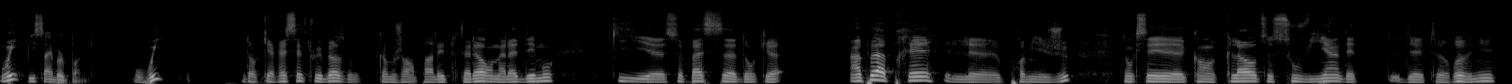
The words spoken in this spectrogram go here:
Oui, puis Cyberpunk. oui. Donc, FS7 Rebirth, donc, comme j'en parlais tout à l'heure, on a la démo qui euh, se passe euh, donc euh, un peu après le premier jeu. Donc, c'est quand Cloud se souvient d'être revenu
